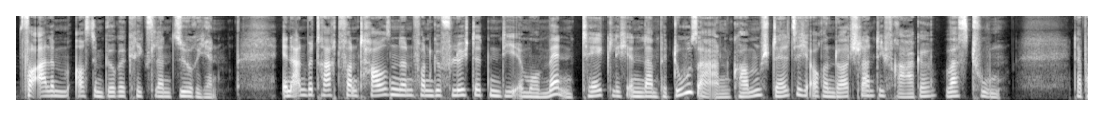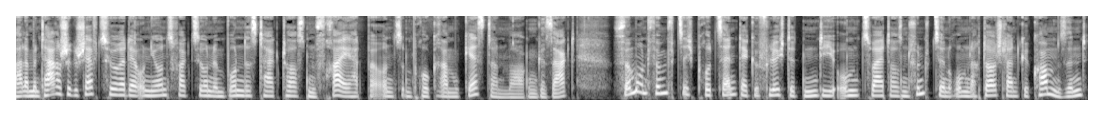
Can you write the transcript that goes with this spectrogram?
Vor allem aus dem Bürgerkriegsland Syrien. In Anbetracht von Tausenden von Geflüchteten, die im Moment täglich in Lampedusa ankommen, stellt sich auch in Deutschland die Frage, was tun? Der parlamentarische Geschäftsführer der Unionsfraktion im Bundestag, Thorsten Frei, hat bei uns im Programm gestern Morgen gesagt, 55 Prozent der Geflüchteten, die um 2015 rum nach Deutschland gekommen sind,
